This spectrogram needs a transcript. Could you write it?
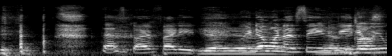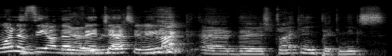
That's quite funny. yeah, yeah. we don't yeah. want to see in Yeah, video. We want to see on the yeah, pitch, we actually. we like uh, the striking techniques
